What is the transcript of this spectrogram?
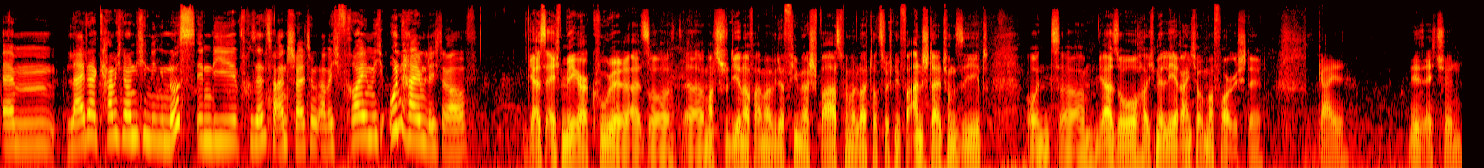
Ähm, leider kam ich noch nicht in den Genuss in die Präsenzveranstaltung, aber ich freue mich unheimlich drauf. Ja, ist echt mega cool. Also äh, macht Studieren auf einmal wieder viel mehr Spaß, wenn man Leute auch zwischen den Veranstaltungen sieht. Und äh, ja, so habe ich mir Lehre eigentlich auch immer vorgestellt. Geil. Nee, ist echt schön.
